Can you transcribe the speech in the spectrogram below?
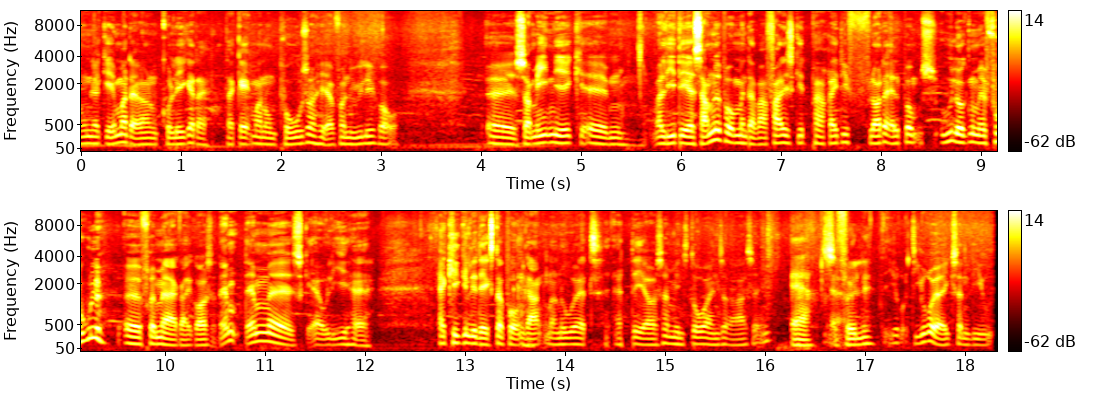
nogle jeg gemmer. Der er jo en kollega, der, der gav mig nogle poser her for nylig, hvor, øh, som egentlig ikke øh, var lige det, jeg samlede på, men der var faktisk et par rigtig flotte albums, udelukkende med fugle øh, frimærker, ikke også? Og dem, dem øh, skal jeg jo lige have, have kigget lidt ekstra på en gang, når nu at, at det også er min store interesse. Ikke? Ja, selvfølgelig. De, de rører ikke sådan lige ud.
